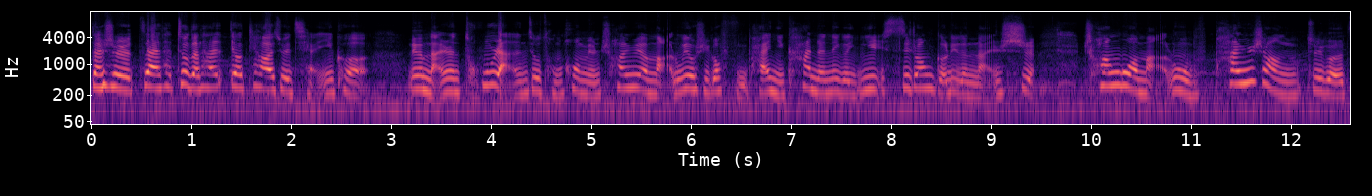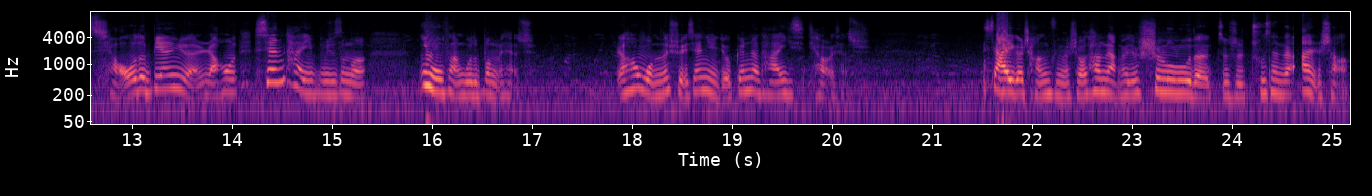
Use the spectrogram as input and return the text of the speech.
但是在她就在她要跳下去的前一刻。那个男人突然就从后面穿越马路，又是一个俯拍。你看着那个衣西装革履的男士，穿过马路，攀上这个桥的边缘，然后先他一步，就这么义无反顾地蹦了下去。然后我们的水仙女就跟着他一起跳了下去。下一个场景的时候，他们两个就湿漉漉的，就是出现在岸上。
